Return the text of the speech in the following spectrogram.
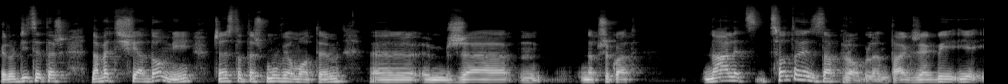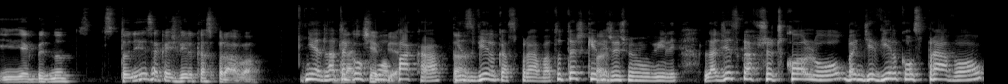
Rodzice też, nawet świadomi, często też mówią o tym, ym, że mm, na przykład, no ale co to jest za problem, tak? Że jakby, jakby no, to nie jest jakaś wielka sprawa. Nie, dla tego ciebie. chłopaka Tak. jest wielka sprawa. To też kiedyś Tak. żeśmy mówili. Dla dziecka w przedszkolu będzie wielką sprawą,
